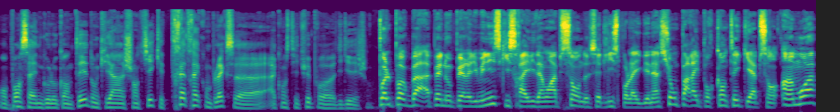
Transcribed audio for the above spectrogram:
on pense à N'Golo Kanté. Donc il y a un chantier qui est très très complexe euh, à constituer pour euh, Didier Deschamps. Paul Pogba, à peine opéré du ministre, qui sera évidemment absent de cette liste pour la Ligue des Nations. Pareil pour Kanté qui est absent un mois.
